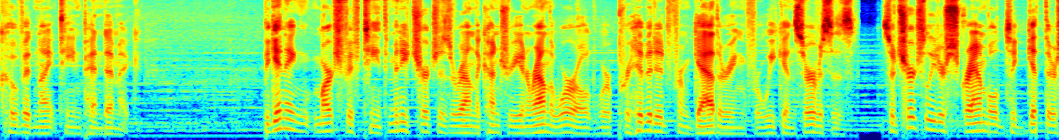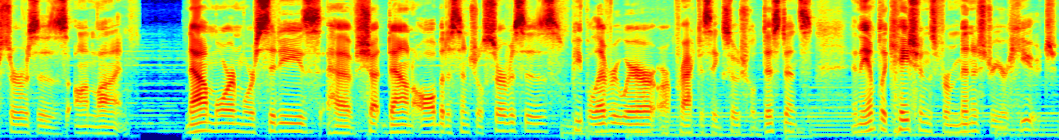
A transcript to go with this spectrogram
COVID 19 pandemic. Beginning March 15th, many churches around the country and around the world were prohibited from gathering for weekend services, so church leaders scrambled to get their services online. Now, more and more cities have shut down all but essential services. People everywhere are practicing social distance, and the implications for ministry are huge.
